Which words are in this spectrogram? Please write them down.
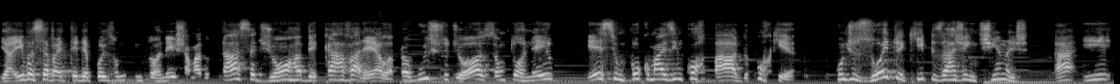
E aí você vai ter depois um, um torneio chamado Taça de Honra Becar Varela. Para alguns estudiosos é um torneio esse um pouco mais encorpado. Por quê? Com 18 equipes argentinas tá? e,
